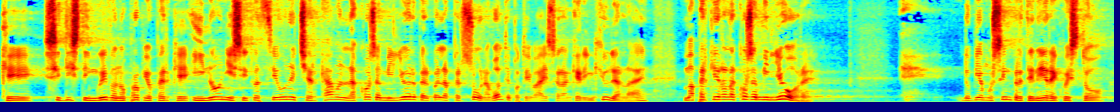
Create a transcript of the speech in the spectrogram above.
che si distinguevano proprio perché in ogni situazione cercavano la cosa migliore per quella persona, a volte poteva essere anche rinchiuderla, eh? Ma perché era la cosa migliore. E dobbiamo sempre tenere questo,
